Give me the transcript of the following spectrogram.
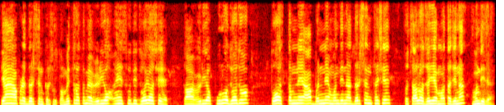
ત્યાં આપણે દર્શન કરીશું. તો મિત્રો, તમે વીડિયો અહીં સુધી જોયો છે, તો આ વીડિયો પૂરો જોજો. તો જ તમને આ બંને મંદિરના દર્શન થશે. તો ચાલો જઈએ માતાજીના મંદિરે.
